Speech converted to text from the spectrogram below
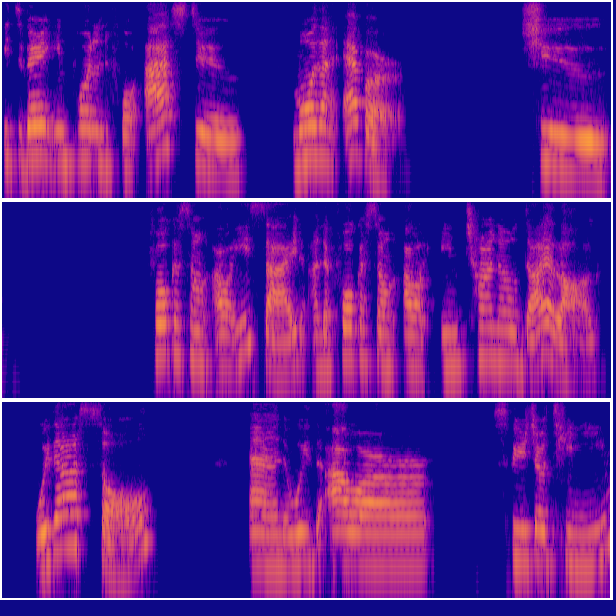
it's very important for us to, more than ever, to focus on our inside and focus on our internal dialogue with our soul and with our spiritual team.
